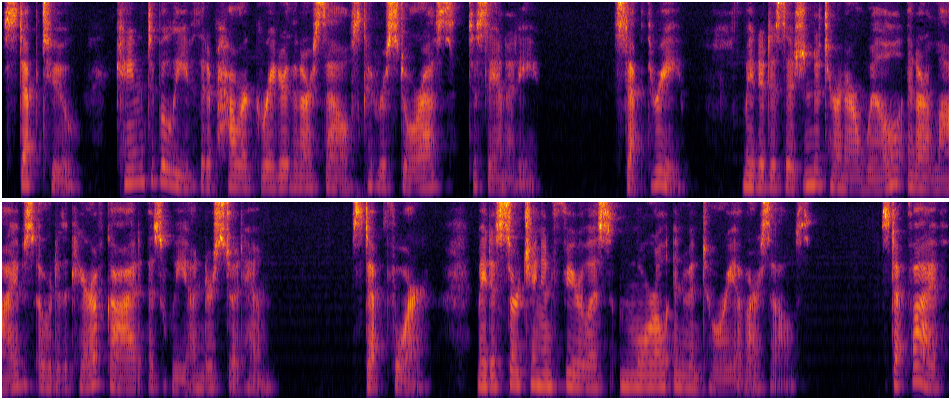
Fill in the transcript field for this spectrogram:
Step two came to believe that a power greater than ourselves could restore us to sanity. Step three made a decision to turn our will and our lives over to the care of God as we understood Him. Step four made a searching and fearless moral inventory of ourselves. Step five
